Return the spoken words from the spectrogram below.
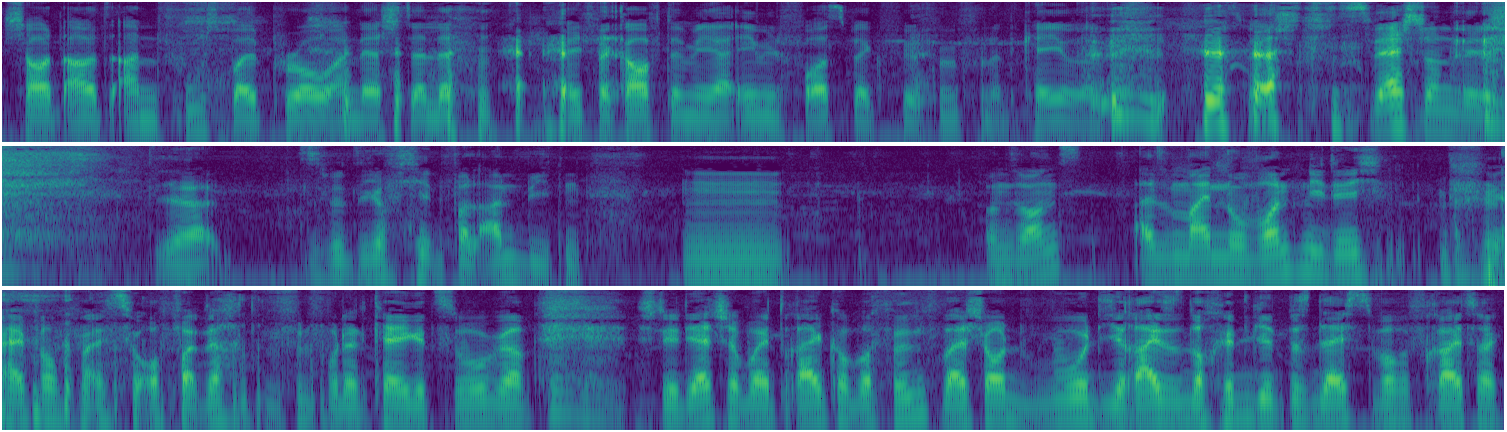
Shoutout an Fußball Pro an der Stelle. Vielleicht verkauft er mir ja Emil Forsberg für 500k oder so. Das wäre wär schon wild. Ja, das wird sich auf jeden Fall anbieten. Mm, Und sonst, also mein Novotny, den ich mir einfach mal so auf Verdacht für 500k gezogen habe, steht jetzt schon bei 3,5. Mal schauen, wo die Reise noch hingeht bis nächste Woche Freitag.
